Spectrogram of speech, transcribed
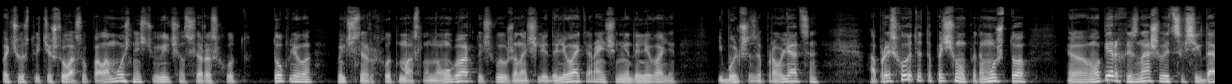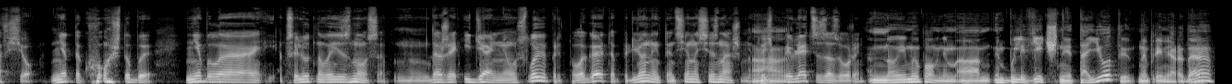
почувствуете, что у вас упала мощность, увеличился расход топлива, увеличился расход масла на угар, то есть вы уже начали доливать, а раньше не доливали, и больше заправляться. А происходит это почему? Потому что Э, Во-первых, изнашивается всегда все. Нет такого, чтобы не было абсолютного износа. Даже идеальные условия предполагают определенную интенсивность изнашивания. То Ага. есть появляются зазоры. Ну и мы помним, а, были вечные Тойоты, например, да,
